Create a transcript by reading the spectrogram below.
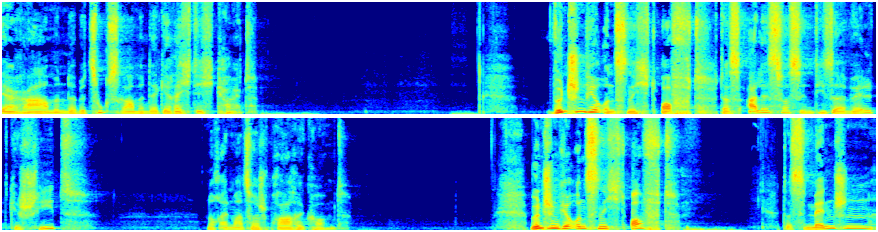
der Rahmen, der Bezugsrahmen der Gerechtigkeit. Wünschen wir uns nicht oft, dass alles, was in dieser Welt geschieht, noch einmal zur Sprache kommt? Wünschen wir uns nicht oft, dass Menschen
